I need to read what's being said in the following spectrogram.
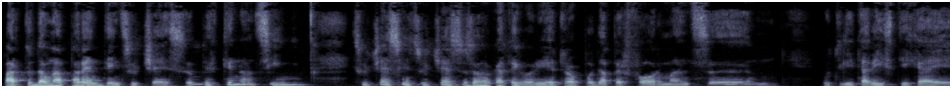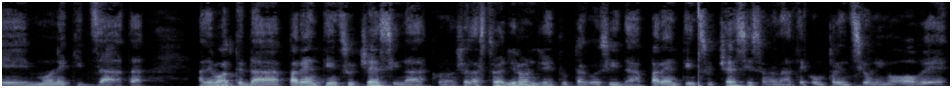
parto da un apparente insuccesso, perché non si... Successo e insuccesso sono categorie troppo da performance, eh, utilitaristica e monetizzata. Alle volte da apparenti insuccessi nascono, cioè la storia di Rondine è tutta così, da apparenti insuccessi sono nate comprensioni nuove,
